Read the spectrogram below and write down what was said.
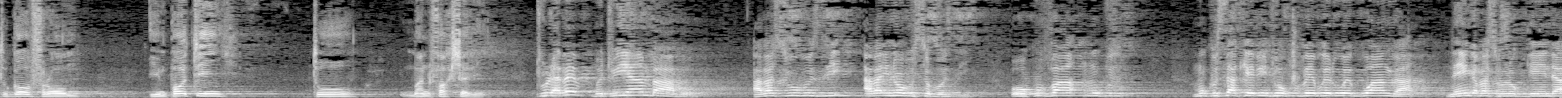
to go from importing to manufacturing. Tulabe bwe tuyamba abo abasuubuzi abalina obusobozi okuva mu ku- mu kusaka ebintu okuva ebweru w'eggwanga naye nga basobola okugenda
